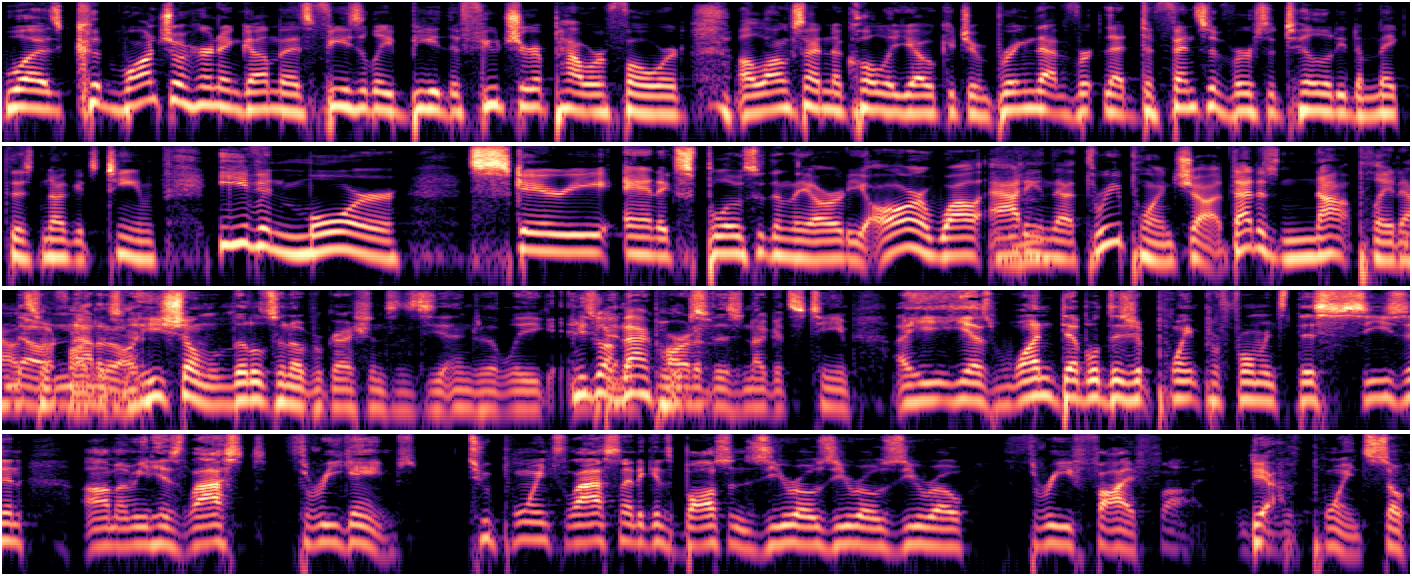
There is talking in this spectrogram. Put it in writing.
was could Juancho Hernangomez feasibly be the future power forward alongside Nikola Jokic and bring that ver- that defensive versatility to make this Nuggets team even more scary and explosive than they already are while adding that three point shot. That has not played out Mm-hmm. No, so far. not at all. year. He's shown little to no progression since the end of the league. He's been gone a part of this Nuggets team. Uh, he, he has one double digit point performance this season. Um, I mean, his last three games two points last night against Boston, zero, zero, zero, three, five, five. In terms Yeah. of points. So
